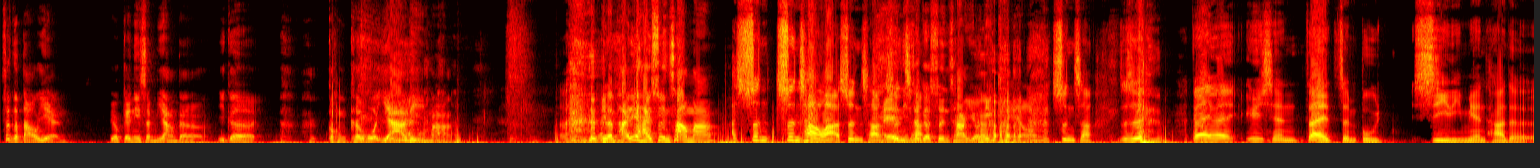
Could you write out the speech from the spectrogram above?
这个导演有给你什么样的一个功课或压力吗？你们排练还顺畅吗？啊，顺顺畅啦，顺畅。哎，你这个顺畅有点 K 哦。顺畅，就是因为因为玉贤在整部戏里面，他的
